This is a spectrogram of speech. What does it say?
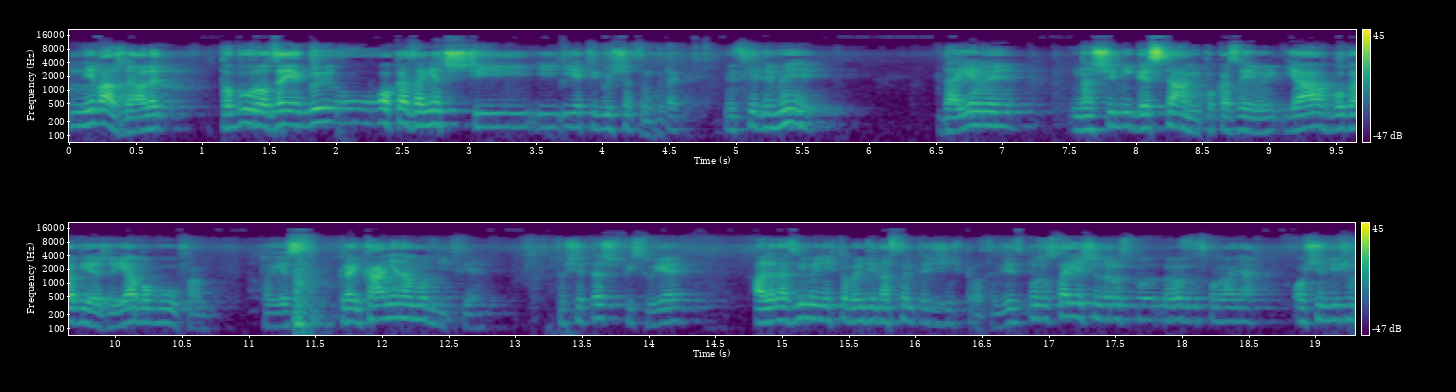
nieważne, ale to był rodzaj jakby okazania czci i, i jakiegoś szacunku, tak? Więc kiedy my dajemy naszymi gestami, pokazujemy, ja w Boga wierzę, ja Bogu ufam, to jest klękanie na modlitwie. To się też wpisuje, ale nazwijmy, niech to będzie następne 10%. Więc pozostaje jeszcze do rozdysponowania 80%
